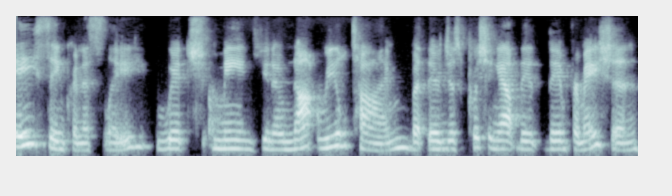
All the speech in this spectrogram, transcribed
asynchronously, which oh. means, you know, not real time, but they're mm-hmm. just pushing out the, the information,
